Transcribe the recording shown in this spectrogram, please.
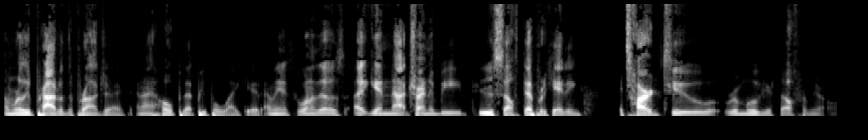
I'm really proud of the project and I hope that people like it. I mean it's one of those again not trying to be too self-deprecating. It's hard to remove yourself from your own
